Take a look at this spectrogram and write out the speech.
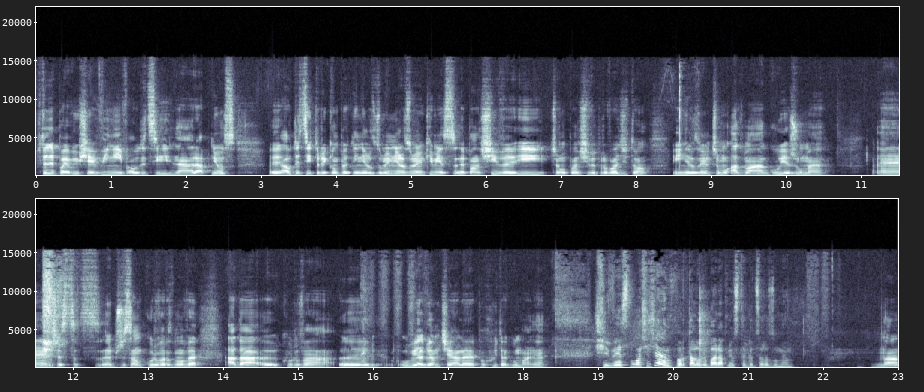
Wtedy pojawił się Wini w audycji na Rap News. Y, Audycji, której kompletnie nie rozumiem. Nie rozumiem, kim jest e, pan Siwy i czemu pan Siwy prowadzi to. I nie rozumiem, czemu Adma guje żumę e, przez, c- przez całą kurwa rozmowę. Ada, e, kurwa, e, uwielbiam cię, ale po chuj ta guma, nie? Siwy jest współwłaścicielem portalu chyba Rap News, z tego co rozumiem. No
